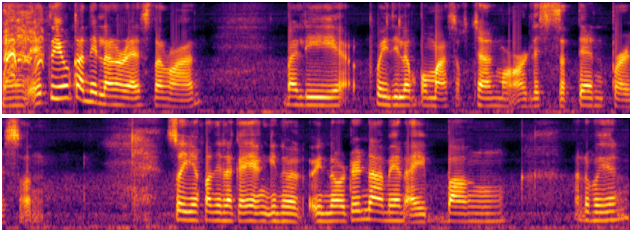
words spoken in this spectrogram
Ayan, ito yung kanilang restaurant. Bali, pwede lang pumasok dyan more or less sa 10 person. So, yung kanila kaya ang in- in-order namin ay bang, ano ba yun?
